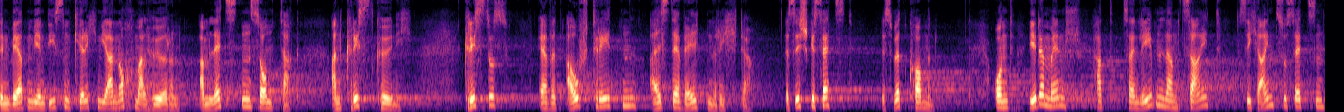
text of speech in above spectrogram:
den werden wir in diesem Kirchenjahr nochmal hören, am letzten Sonntag an Christkönig. Christus, er wird auftreten als der Weltenrichter. Es ist gesetzt, es wird kommen. Und jeder Mensch hat sein Leben lang Zeit, sich einzusetzen,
